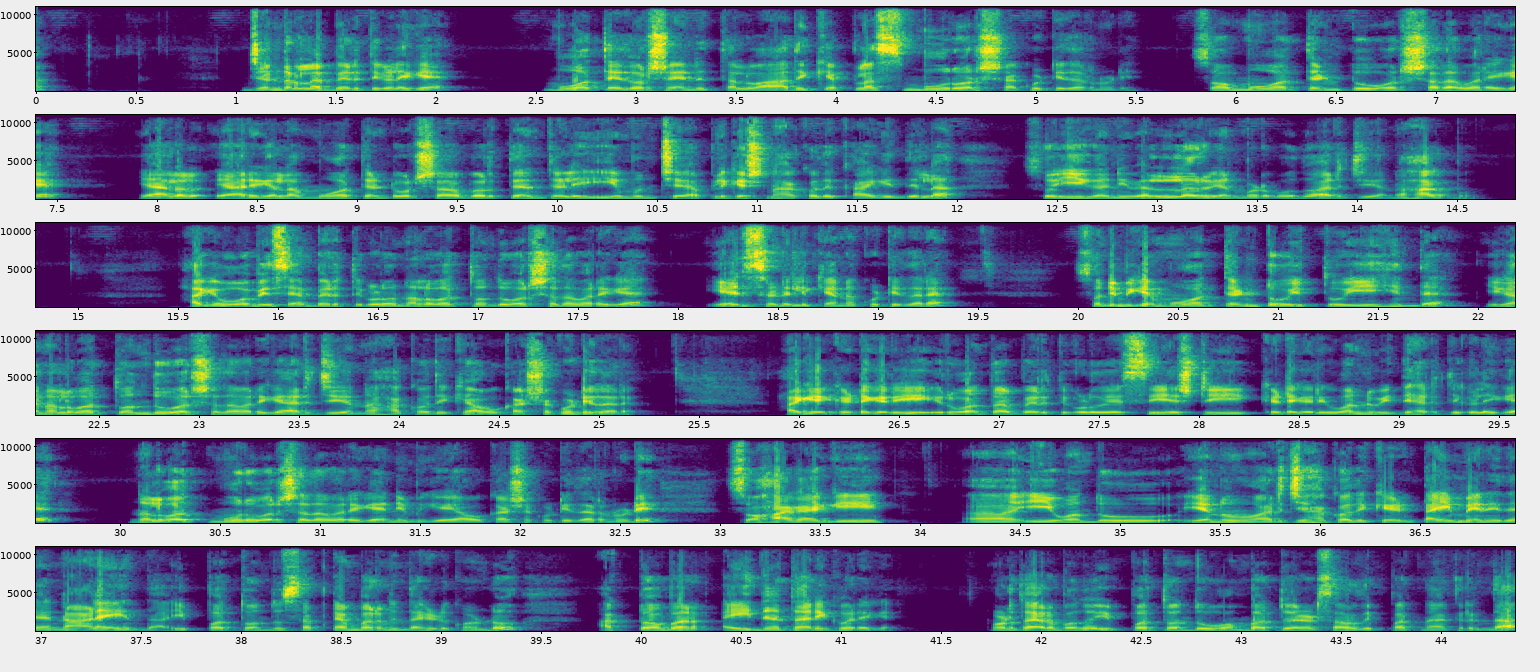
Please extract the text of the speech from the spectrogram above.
ಜನರಲ್ ಅಭ್ಯರ್ಥಿಗಳಿಗೆ ಮೂವತ್ತೈದು ವರ್ಷ ಏನಿತ್ತಲ್ವ? ಅದಕ್ಕೆ ಪ್ಲಸ್ ಮೂರು ವರ್ಷ ಕೊಟ್ಟಿದ್ದಾರೆ ನೋಡಿ. ಸೊ ಮೂವತ್ತೆಂಟು ವರ್ಷದವರೆಗೆ ಯಾರ ಯಾರಿಗೆಲ್ಲ ಮೂವತ್ತೆಂಟು ವರ್ಷ ಬರುತ್ತೆ ಅಂತೇಳಿ ಈ ಮುಂಚೆ ಅಪ್ಲಿಕೇಶನ್ ಹಾಕೋದಕ್ಕಾಗಿದ್ದಿಲ್ಲ. ಸೊ ಈಗ ನೀವೆಲ್ಲರೂ ಏನು ಮಾಡ್ಬೋದು, ಅರ್ಜಿಯನ್ನು ಹಾಕ್ಬೋದು. ಹಾಗೆ ಒ ಬಿ ಸಿ ಅಭ್ಯರ್ಥಿಗಳು ನಲವತ್ತೊಂದು ವರ್ಷದವರೆಗೆ ಏಜ್ ಸಡಿಲಿಕೆಯನ್ನು ಕೊಟ್ಟಿದ್ದಾರೆ. ಸೊ ನಿಮಗೆ ಮೂವತ್ತೆಂಟು ಇತ್ತು ಈ ಹಿಂದೆ, ಈಗ ನಲವತ್ತೊಂದು ವರ್ಷದವರೆಗೆ ಅರ್ಜಿಯನ್ನು ಹಾಕೋದಕ್ಕೆ ಅವಕಾಶ ಕೊಟ್ಟಿದ್ದಾರೆ. ಹಾಗೆ ಕೆಟಗರಿ ಇರುವಂಥ ಅಭ್ಯರ್ಥಿಗಳು S C S T category one ವಿದ್ಯಾರ್ಥಿಗಳಿಗೆ ನಲವತ್ತ್ಮೂರು ವರ್ಷದವರೆಗೆ ನಿಮಗೆ ಅವಕಾಶ ಕೊಟ್ಟಿದ್ದಾರೆ ನೋಡಿ. ಸೊ ಹಾಗಾಗಿ ಈ ಒಂದು ಏನು ಅರ್ಜಿ ಹಾಕೋದಕ್ಕೆ ಟೈಮ್ ಏನಿದೆ? ನಾಳೆಯಿಂದ ಇಪ್ಪತ್ತೊಂದು ಸೆಪ್ಟೆಂಬರ್ನಿಂದ ಹಿಡ್ಕೊಂಡು ಅಕ್ಟೋಬರ್ ಐದನೇ ತಾರೀಕುವರೆಗೆ. ನೋಡ್ತಾ ಇರ್ಬೋದು, ಇಪ್ಪತ್ತೊಂದು ಒಂಬತ್ತು ಎರಡು ಸಾವಿರದ ಇಪ್ಪತ್ನಾಲ್ಕರಿಂದ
